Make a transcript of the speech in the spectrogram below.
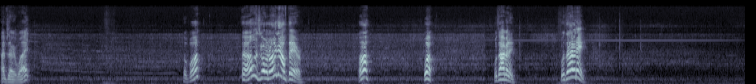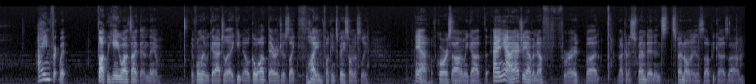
I'm sorry, what? The fuck? The hell is going on out there? Huh? What? What's happening? What's happening? I'm fr- wait. Fuck, we can't go outside then, damn. If only we could actually, like, you know, go out there and just, like, fly in fucking space, honestly. Yeah, of course, um, we got the- and yeah, I actually have enough for it, but I'm not gonna spend it and spend on it and stuff because, um,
